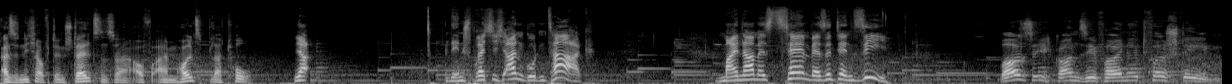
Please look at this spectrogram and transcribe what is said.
Also nicht auf den Stelzen, sondern auf einem Holzplateau. ja. Den spreche ich an. Guten Tag. Mein Name ist Sam. Wer sind denn Sie? Was? Ich kann Sie vorher nicht verstehen.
